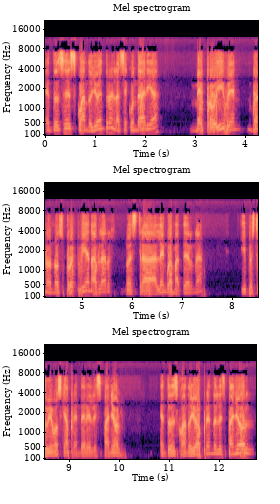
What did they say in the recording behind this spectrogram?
Entonces, cuando yo entro en la secundaria, me prohíben, bueno, nos prohíben hablar nuestra lengua materna y pues tuvimos que aprender el español. Entonces, cuando yo aprendo el español,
